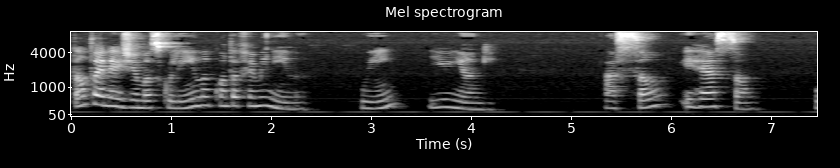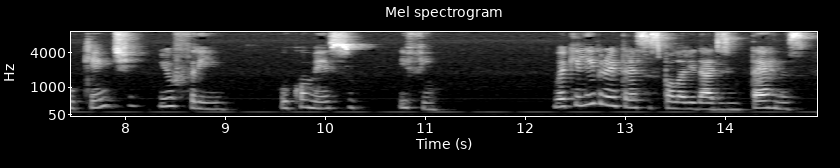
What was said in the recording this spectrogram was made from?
tanto a energia masculina quanto a feminina, o yin e o yang, ação e reação, o quente e o frio, o começo e fim. O equilíbrio entre essas polaridades internas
